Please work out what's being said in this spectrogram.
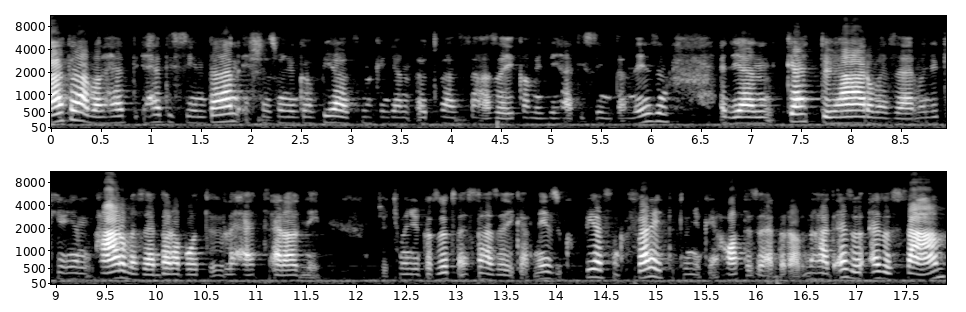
Általában heti, heti szinten, és ez mondjuk a piacnak egy ilyen 50 százalék, amit mi heti szinten nézünk, egy ilyen 2-3 ezer, mondjuk ilyen 3 ezer darabot lehet eladni és hogyha mondjuk az 50%-át nézzük a piacnak a felét, tehát mondjuk ilyen 6000 darab. Na hát ez a, ez a szám,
